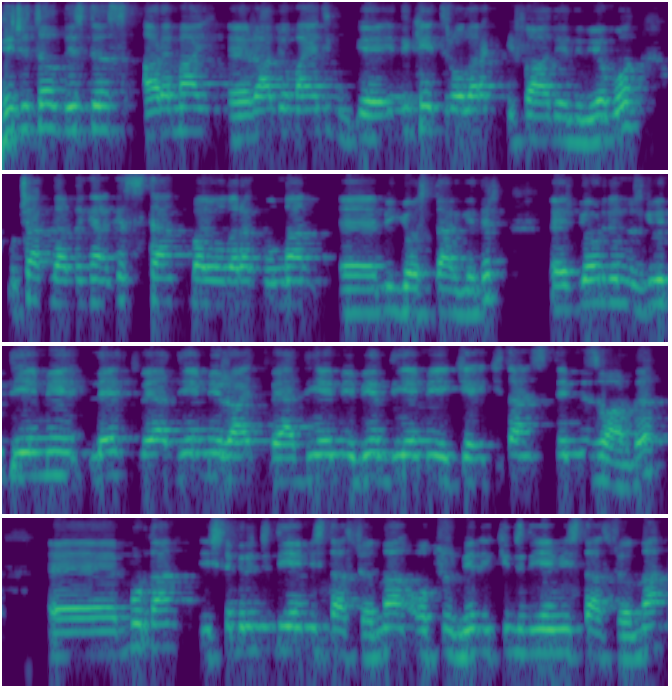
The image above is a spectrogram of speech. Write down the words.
Digital Distance RMI e, radyomanyetik e, indicator olarak ifade ediliyor bu. Uçaklarda genellikle standby olarak bulunan e, bir göstergedir. E, gördüğünüz gibi DMI left veya DMI right veya DMI 1, DMI 2 iki tane sistemimiz vardı. E, buradan işte birinci DMI istasyonuna 31, ikinci DMI istasyonuna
